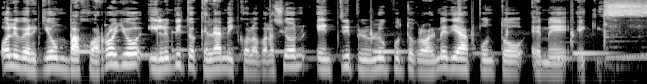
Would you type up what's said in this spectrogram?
Oliver-Arroyo, y lo invito a que lea mi colaboración en www.globalmedia.mx.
